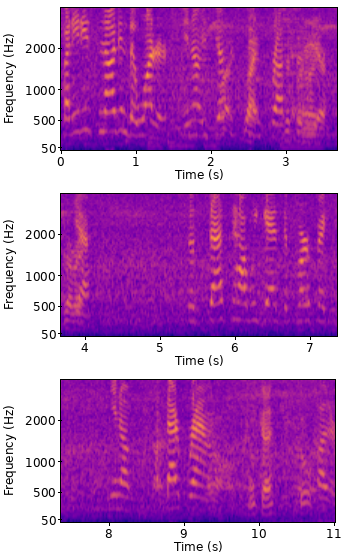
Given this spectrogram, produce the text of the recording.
But it is not in the water, you know, it's just a steam Right. process. Just in the air. Right, right. Yeah. So that's how we get the perfect, you know, dark brown Okay. Cool. color.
